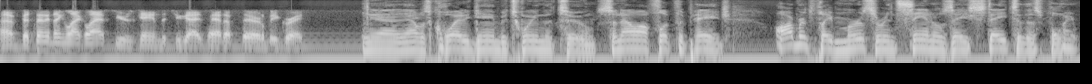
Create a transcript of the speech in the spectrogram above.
uh, if it's anything like last year's game that you guys had up there, it'll be great. Yeah, that was quite a game between the two. So now I'll flip the page. Auburn's played Mercer and San Jose State to this point.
